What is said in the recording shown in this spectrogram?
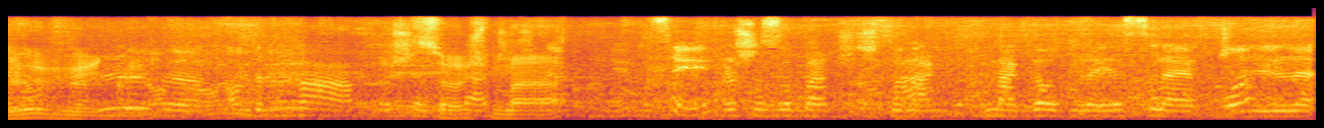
Lubin. On dwa, proszę Coś ma proszę zobaczyć, to na, na godle jest lew, czyli le.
